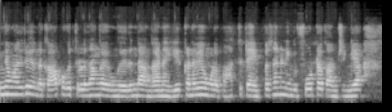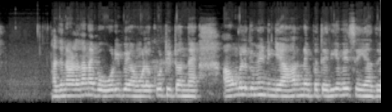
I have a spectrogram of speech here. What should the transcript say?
இந்த மாதிரி அந்த காப்பகத்தில் தாங்க இவங்க இருந்தாங்க. நான் ஏற்கனவே உங்களை பார்த்துட்டேன். இப்போ தானே நீங்கள் ஃபோட்டோ காமிச்சிங்க. அதனால தான் நான் இப்போ ஓடி போய் அவங்கள கூட்டிகிட்டு வந்தேன். அவங்களுக்குமே நீங்கள் யாருன்னு இப்போ தெரியவே செய்யாது.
